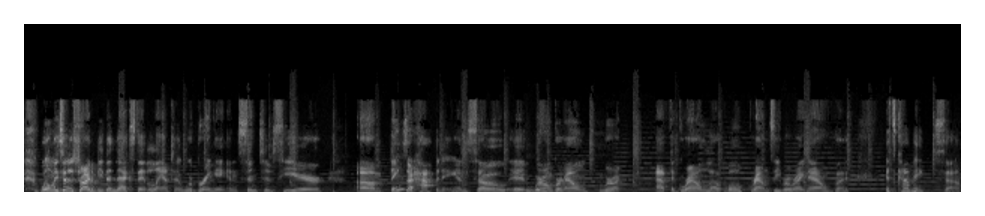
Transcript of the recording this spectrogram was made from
Wilmington is trying to be the next Atlanta. We're bringing incentives here. Um, things are happening, and so it, we're on ground. We're at the ground level, ground zero right now, but it's coming. So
